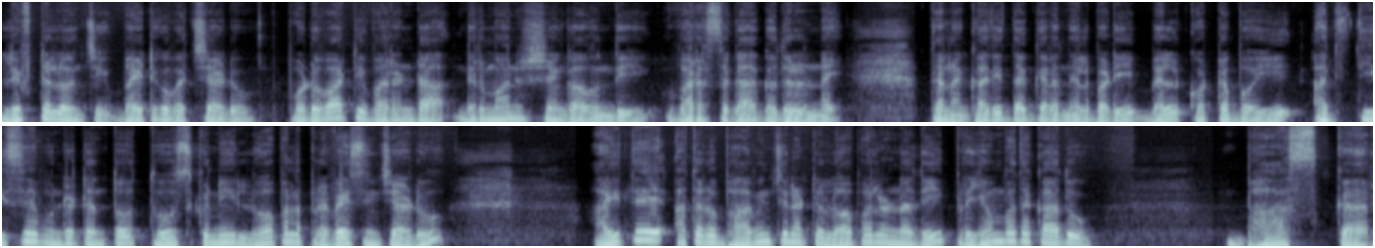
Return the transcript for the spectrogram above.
లిఫ్ట్లోంచి బయటకు వచ్చాడు. పొడవాటి వరండా నిర్మానుష్యంగా ఉంది. వరుసగా గదులున్నాయి. తన గది దగ్గర నిలబడి బెల్ కొట్టబోయి అది తీసే ఉండటంతో తోసుకుని లోపల ప్రవేశించాడు. అయితే అతడు భావించినట్టు లోపలున్నది ప్రియంవద కాదు. భాస్కర్.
